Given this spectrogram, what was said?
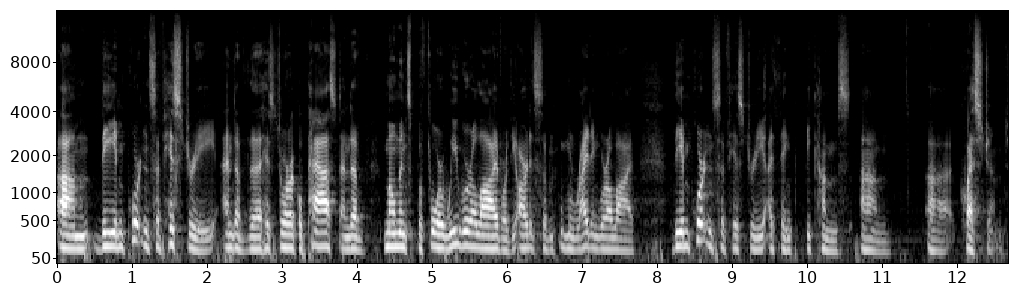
um, the importance of history and of the historical past and of moments before we were alive or the artists of whom we're writing were alive, the importance of history, I think, becomes um, uh, questioned.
